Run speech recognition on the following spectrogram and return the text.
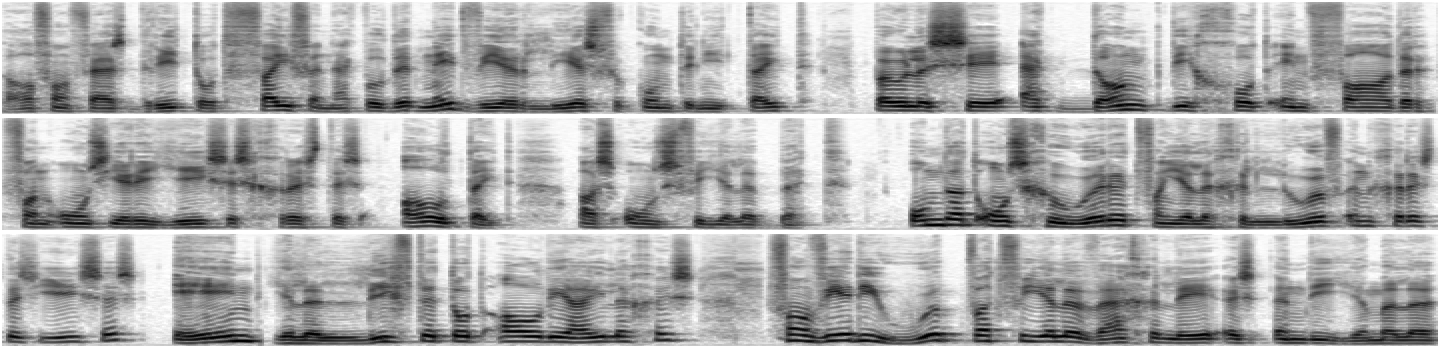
daarvan vers 3 tot 5 en ek wil dit net weer lees vir kontinuïteit. Paulus sê ek dank die God en Vader van ons Here Jesus Christus altyd as ons vir julle bid omdat ons gehoor het van julle geloof in Christus Jesus en julle liefde tot al die heiliges vanweë die hoop wat vir julle weggelê is in die hemele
